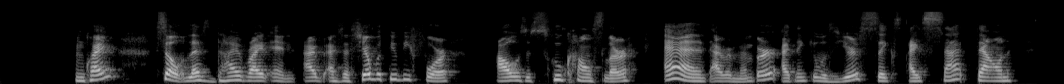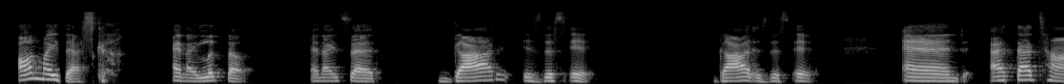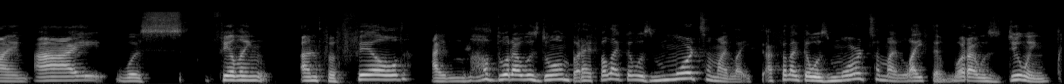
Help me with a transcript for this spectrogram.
Okay. So let's dive right in. I, as I shared with you before, I was a school counselor. And I remember, I think it was year six, I sat down on my desk and I looked up and I said, God, is this it? God, is this it? And at that time, I was feeling unfulfilled. I loved what I was doing, but I felt like there was more to my life. I felt like there was more to my life than what I was doing.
